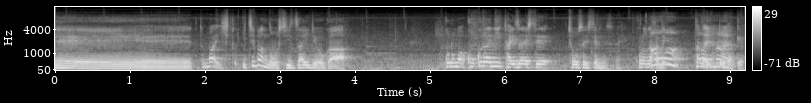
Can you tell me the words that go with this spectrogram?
えーっとまあ、一番の推し材料がこのまあ小倉に滞在して調整してるんですね。この中でただ1頭はいはい。だけ、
